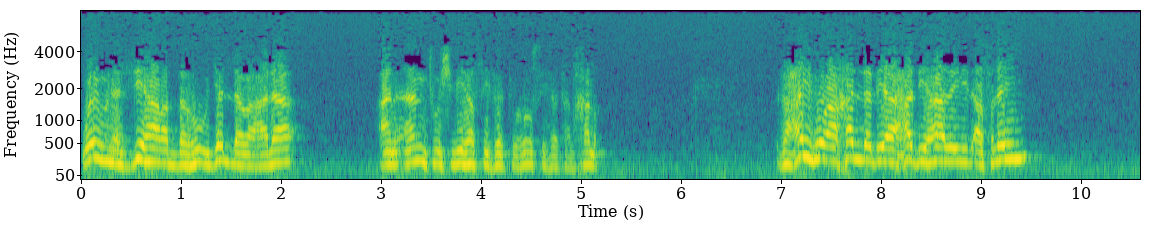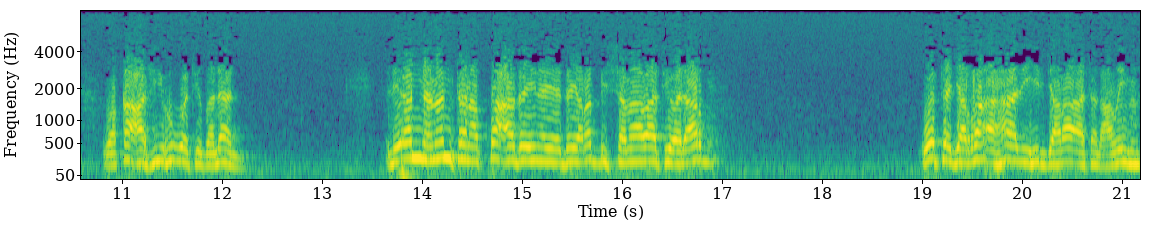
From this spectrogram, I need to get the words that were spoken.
وينزه ربه جل وعلا عن أن تشبه صفته صفة الخلق. فحيث أخل بأحد هذين الأصلين وقع في هوة ضلال. لأن من تنطع بين يدي رب السماوات والأرض وتجرأ هذه الجراءة العظيمة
